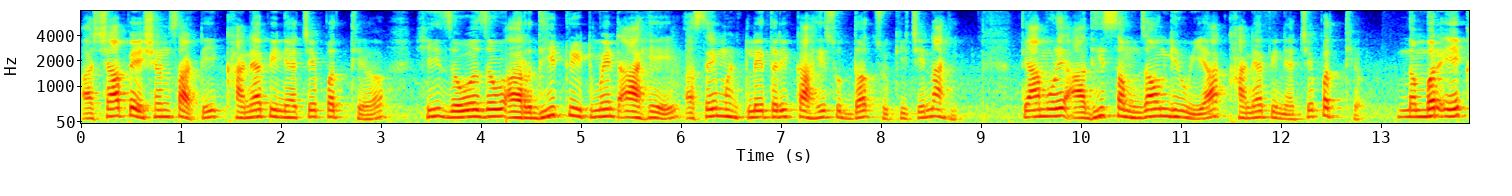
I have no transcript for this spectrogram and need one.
अशा पेशंटसाठी खाण्यापिण्याचे पथ्य ही जवळजवळ अर्धी ट्रीटमेंट आहे असे म्हटले तरी काहीसुद्धा चुकीचे नाही. त्यामुळे आधी समजावून घेऊया खाण्यापिण्याचे पथ्य. नंबर एक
